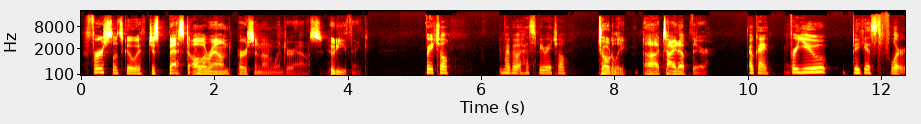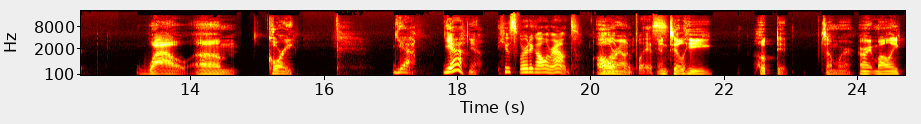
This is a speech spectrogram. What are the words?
first, let's go with just best all around person on Winter House. Who do you think? Rachel. My vote has to be Rachel. Totally. Uh, tied up there. Okay. For you, biggest flirt. Wow. Um, Corey. Yeah. Yeah. Yeah. He was flirting all around. all, All over the place. until he hooked it somewhere. All right, Molly,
